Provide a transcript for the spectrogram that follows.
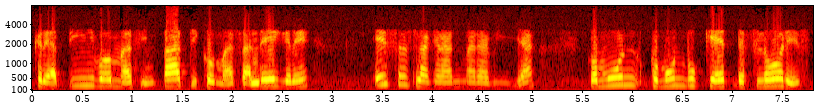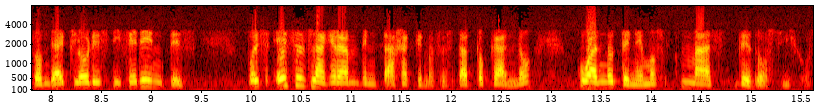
creativo, más simpático, más alegre esa es la gran maravilla, como un, como un buquet de flores, donde hay flores diferentes. Pues esa es la gran ventaja que nos está tocando cuando tenemos más de dos hijos.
